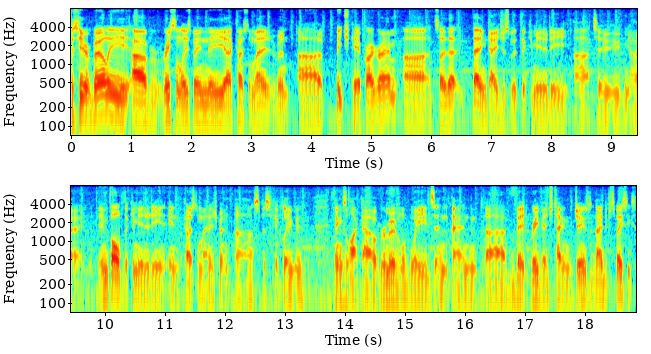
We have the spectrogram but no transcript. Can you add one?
Just here at Burleigh, uh, recently has been the uh, Coastal Management uh, Beach Care Program. Uh, so that, that engages with the community uh, to you know, involve the community in coastal management, uh, specifically with things like removal of weeds and, and revegetating the dunes with native species.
